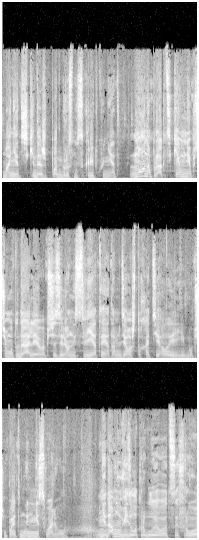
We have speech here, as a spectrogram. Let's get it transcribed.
монеточки даже под грустную скрипку нет. Но на практике мне почему-то дали вообще зеленый свет, и я там делала, что хотела, и, в общем, поэтому не сваливала. Недавно увидела круглую цифру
